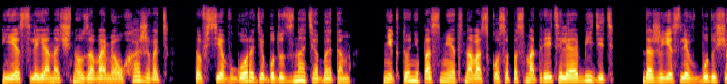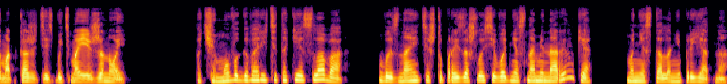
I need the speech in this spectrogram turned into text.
«Если я начну за вами ухаживать, то все в городе будут знать об этом. Никто не посмеет на вас косо посмотреть или обидеть, даже если в будущем откажетесь быть моей женой». «Почему вы говорите такие слова? Вы знаете, что произошло сегодня с нами на рынке?» Мне стало неприятно.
